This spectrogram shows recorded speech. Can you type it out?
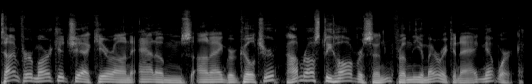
Time for a market check here on Adams on Agriculture. I'm Rusty Halverson from the American Ag Network.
